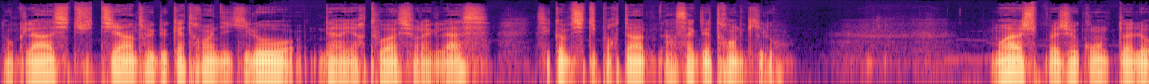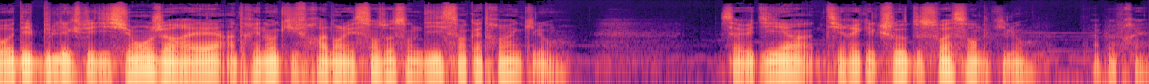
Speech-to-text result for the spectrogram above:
Donc là, si tu tires un truc de 90 kilos derrière toi sur la glace, c'est comme si tu portais un, un sac de 30 kilos. Moi, je, compte au début de l'expédition, j'aurai un traîneau qui fera dans les 170-180 kilos. Ça veut dire tirer quelque chose de 60 kilos, à peu près.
